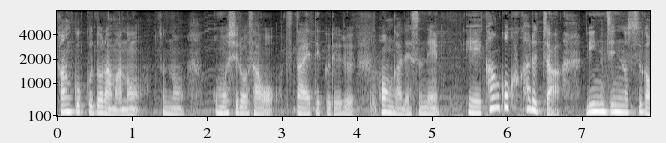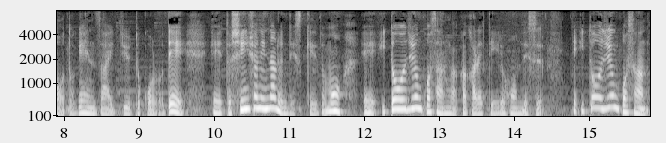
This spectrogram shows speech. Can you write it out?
韓国ドラマのその面白さを伝えてくれる本がですね、えー、韓国カルチャー隣人の素顔と現在というところで、えーと、新書になるんですけれども、えー、伊藤淳子さんが書かれている本です。で伊藤純子さん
